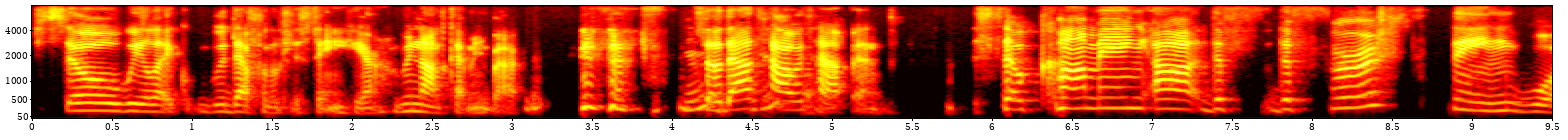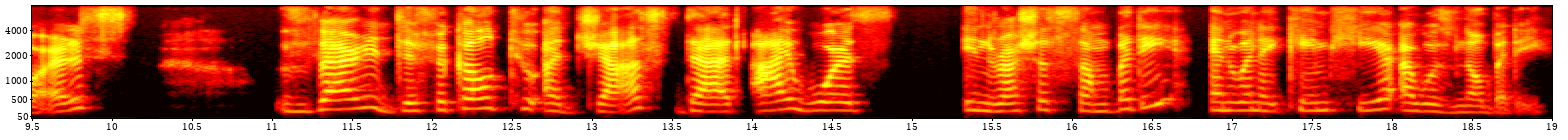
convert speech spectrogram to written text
So we like we're definitely staying here. We're not coming back. so that's how it happened. So coming, uh, the the first thing was very difficult to adjust that I was in Russia somebody, and when I came here, I was nobody.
